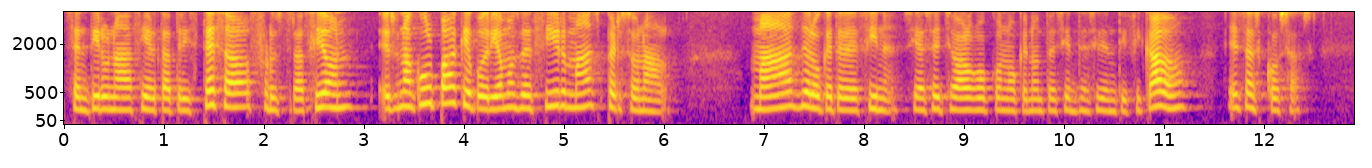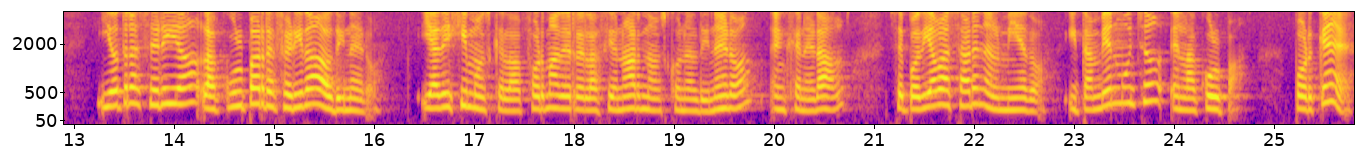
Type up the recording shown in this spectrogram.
sentir una cierta tristeza, frustración, es una culpa que podríamos decir más personal, más de lo que te define, si has hecho algo con lo que no te sientes identificado, esas cosas. Y otra sería la culpa referida al dinero. Ya dijimos que la forma de relacionarnos con el dinero, en general, se podía basar en el miedo y también mucho en la culpa. ¿Por qué?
